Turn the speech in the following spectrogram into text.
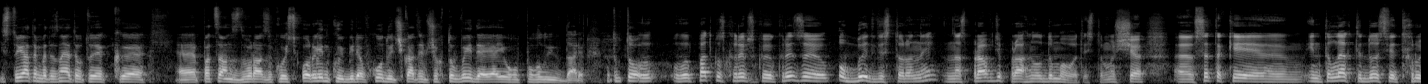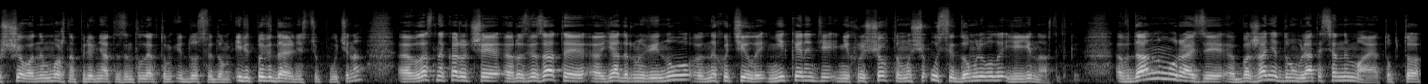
і стоятиме, ти знаєте, ото як е, е, пацан з двора з якоюсь оринкою біля входу і чекатиме, що хто вийде, а я його по голові вдарю. Ну, Тобто, У, випадку з Карибською кризою обидві сторони насправді прагнули домовитись, тому що е, все-таки е, інтелект і досвід Хрущова не можна порівняти з інтелектом і досвідом і відповідальністю Путіна. Е, власне кажучи, розв'язати е, ядерну війну не хотіли ні Кеннеді, ні Хрущов, тому що усвідомлювали її наслідки. В даному разі е, бажання домовлятися немає. Тобто,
